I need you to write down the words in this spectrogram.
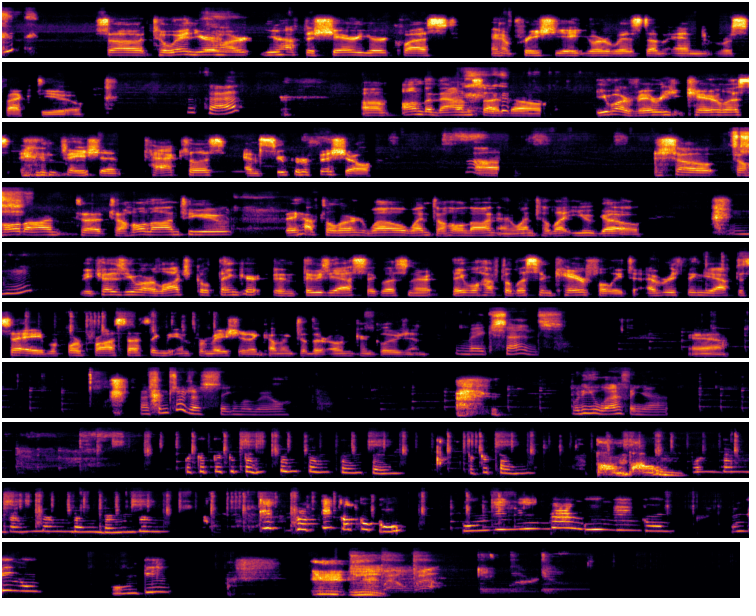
So to win your heart, you have to share your quest and appreciate your wisdom and respect you. Okay. Um, on the downside, though, you are very careless, impatient, tactless, and superficial. Um, so to hold on to to hold on to you, they have to learn well when to hold on and when to let you go. Mm-hmm. Because you are a logical thinker, enthusiastic listener, they will have to listen carefully to everything you have to say before processing the information and coming to their own conclusion. Makes sense. Yeah. Gosh, I'm such a Sigma male. What are you laughing at? Boom, boom. Well, well.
